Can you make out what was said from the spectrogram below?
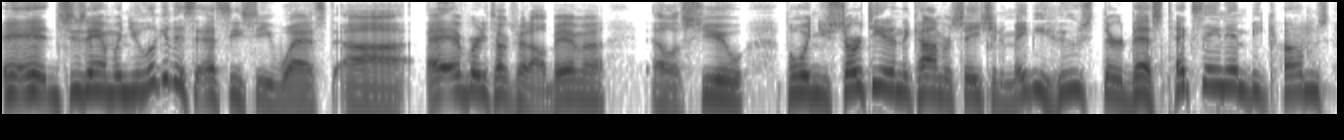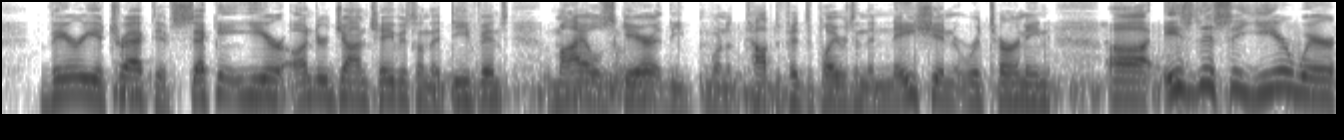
and, and, Suzanne, when you look at this SEC West, uh, everybody talks about Alabama, LSU, but when you start to get in the conversation of maybe who's third best, Texas A&M becomes very attractive. Second year under John Chavis on the defense. Myles Garrett, the one of the top defensive players in the nation, returning. Uh, is this a year where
